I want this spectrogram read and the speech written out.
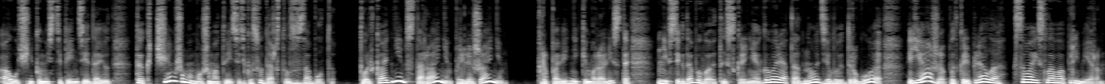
а ученикам и стипендии дают. Так чем же мы можем ответить государству за заботу? Только одним старанием, прилежанием. Проповедники-моралисты не всегда бывают искренне, говорят одно, делают другое. Я же подкрепляла свои слова примером,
